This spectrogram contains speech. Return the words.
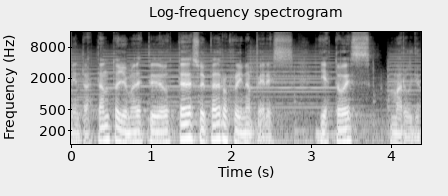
Mientras tanto, yo me despido de ustedes, soy Pedro Reina Pérez y esto es Marullo.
